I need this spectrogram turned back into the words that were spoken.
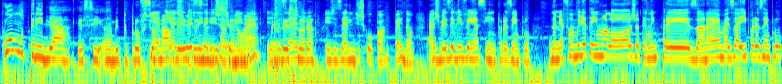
como trilhar esse âmbito profissional E- e desde o início, vem, não é? né? E Gisele- Professora. E Gisele, desculpa, perdão. Às vezes ele vem assim, por exemplo, na minha família tem uma loja, tem uma empresa, né? Mas aí, por exemplo,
